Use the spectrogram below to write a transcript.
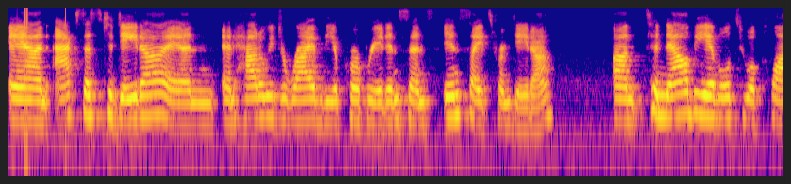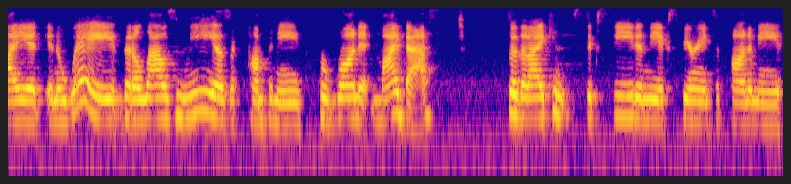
and access to data and, and how do we derive the appropriate insights from data um, to now be able to apply it in a way that allows me as a company to run at my best so that I can succeed in the experience economy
